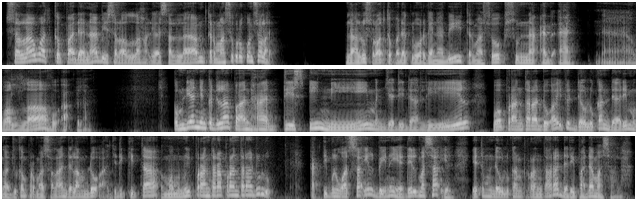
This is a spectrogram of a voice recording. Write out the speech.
salawat kepada Nabi Shallallahu Alaihi Wasallam termasuk rukun sholat. Lalu salawat kepada keluarga Nabi termasuk sunnah abad. Nah, wallahu a'lam. Kemudian yang kedelapan, hadis ini menjadi dalil bahwa perantara doa itu didahulukan dari mengajukan permasalahan dalam doa. Jadi kita memenuhi perantara-perantara dulu. Taktibul wasail baina yadil masail, yaitu mendahulukan perantara daripada masalah.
